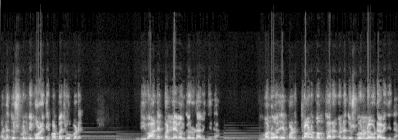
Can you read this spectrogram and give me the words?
અને દુશ્મનની ગોળીથી પણ બચવું પડે. દીવાને બંને બંકર ઉડાવી દીધા. મનોજે પણ ત્રણ બંકર અને દુશ્મનોને ઉડાવી દીધા.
